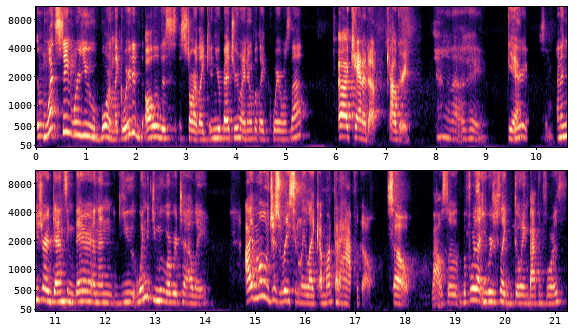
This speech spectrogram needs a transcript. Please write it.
What state were you born? Like, where did all of this start? Like, in your bedroom, I know, but like, where was that? uh, Canada, Calgary. Canada. Okay. Yeah. Very. And then you started dancing there, and then you. When did you move over to LA? I moved just recently, like a month and a half ago. So Wow. So before that, you were just like going back and forth.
